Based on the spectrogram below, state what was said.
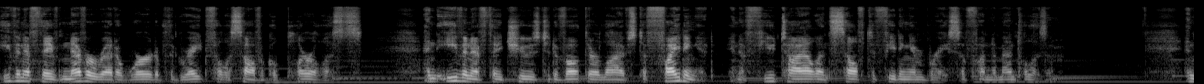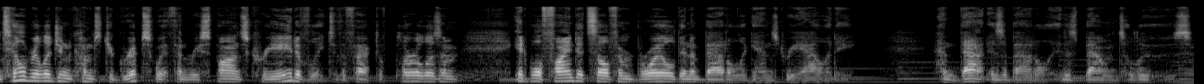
even if they've never read a word of the great philosophical pluralists, and even if they choose to devote their lives to fighting it in a futile and self defeating embrace of fundamentalism. Until religion comes to grips with and responds creatively to the fact of pluralism, it will find itself embroiled in a battle against reality. And that is a battle it is bound to lose.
